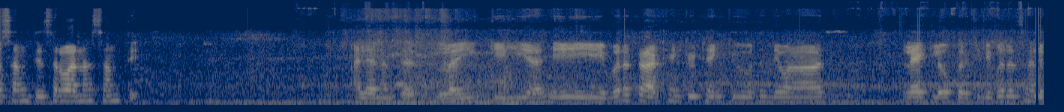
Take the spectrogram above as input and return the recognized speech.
हो सांगते सर्वांना सांगते. आल्यानंतर लाईक केली आहे. बरं का? थँक्यू थँक्यू धन्यवाद. लाईक लवकर केली. बरं झालं.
